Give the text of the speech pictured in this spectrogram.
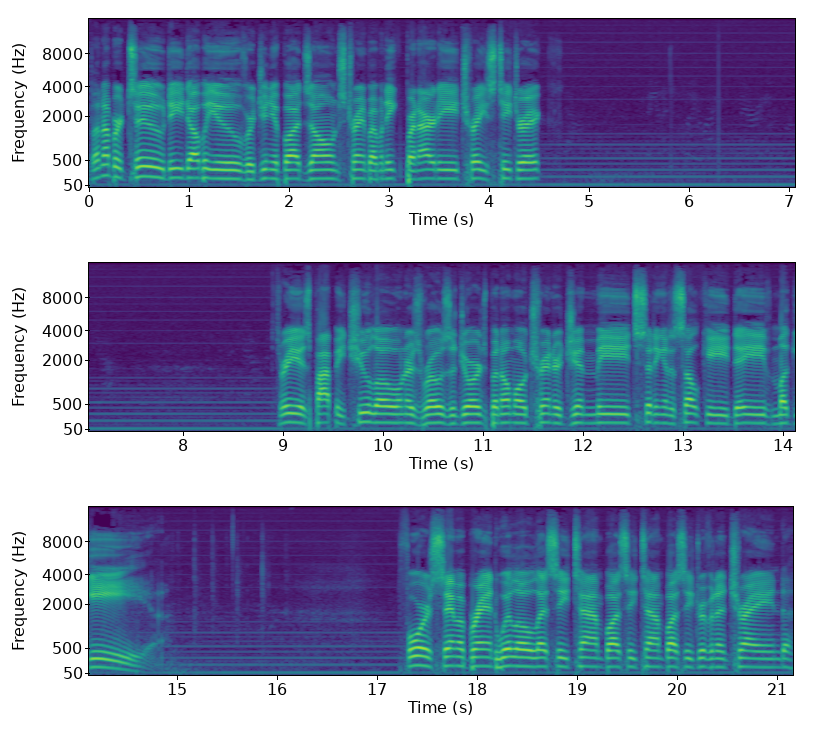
The number two, DW, Virginia Bud Zones, trained by Monique Bernardi, Trace Tetrick. Three is Papichulo, owners Rose and George Bonomo, trainer Jim Mead, sitting in a sulky Dave Magee. Four is Sama Brand Willow, Leslie Tom Bussy, Tom Bussy, driven and trained.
